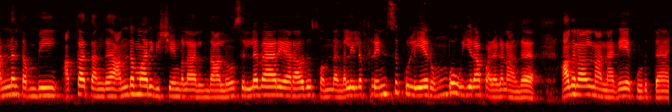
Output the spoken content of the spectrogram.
அண்ணன் தம்பி அக்கா தங்க அந்த மாதிரி விஷயங்களாக இருந்தாலும் சில வேறு யாராவது சொந்தங்கள் இல்லை ஃப்ரெண்ட்ஸுக்குள்ளேயே ரொம்ப உயிராக பழகினாங்க. அதனால் நான் நகையை கொடுத்தேன்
